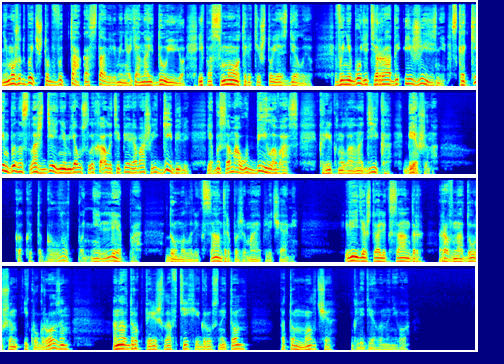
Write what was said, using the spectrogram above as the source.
Не может быть, чтобы вы так оставили меня. Я найду ее и посмотрите, что я сделаю. Вы не будете рады и жизни. С каким бы наслаждением я услыхала теперь о вашей гибели. Я бы сама убила вас!» — крикнула она дико, бешено. «Как это глупо, нелепо!» — думал Александр, пожимая плечами. Видя, что Александр равнодушен и к угрозам, она вдруг перешла в тихий грустный тон, потом молча глядела на него.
